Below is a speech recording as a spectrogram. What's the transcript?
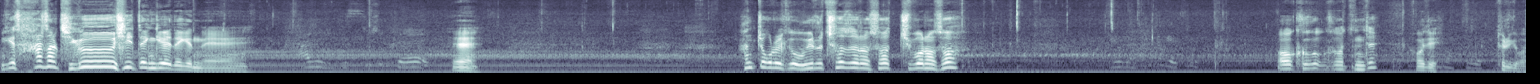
이게 살살 지그시 당겨야 되겠네. 예. 한쪽으로 이렇게 위로 쳐들어서 집어넣어서 어 그거 그거 같은데 어디 들이게 봐.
